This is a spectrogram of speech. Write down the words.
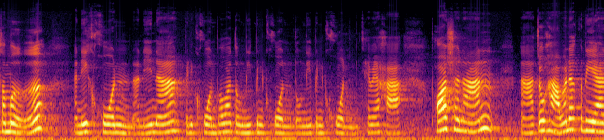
เสมอ อันนี้คน อันนี้นะ เป็นคน เพราะว่าตรงนี้เป็นคน ตรงนี้เป็นคน ใช่ไหมคะ เพราะฉะนั้นนะจงหาว่านักเรียน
